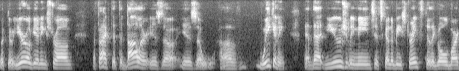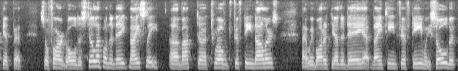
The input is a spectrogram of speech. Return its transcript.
with the euro getting strong, the fact that the dollar is uh, is uh, uh, weakening, and that usually means it's going to be strength to the gold market. But so far, gold is still up on the day nicely, uh, about uh, 12 15 dollars. Uh, we bought it the other day at 19.15. We sold it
